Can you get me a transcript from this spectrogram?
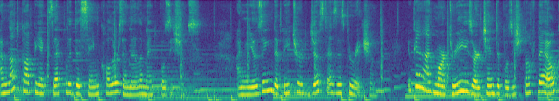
I'm not copying exactly the same colors and element positions. I'm using the picture just as inspiration. You can add more trees or change the position of the elk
